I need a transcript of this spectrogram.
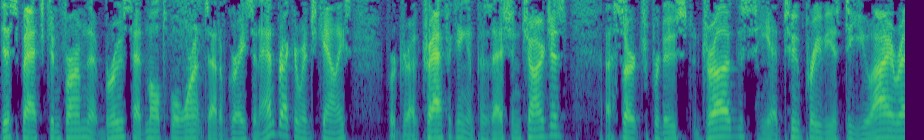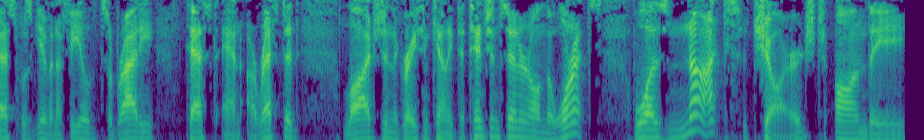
Dispatch confirmed that Bruce had multiple warrants out of Grayson and Breckinridge counties for drug trafficking and possession charges. A search produced drugs. He had two previous DUI arrests, was given a field sobriety test, and arrested. Lodged in the Grayson County Detention Center on the warrants, was not charged on the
